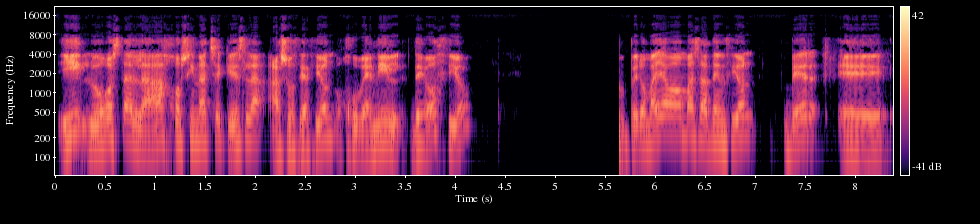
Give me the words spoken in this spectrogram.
Y luego está la AJO sin H, que es la Asociación Juvenil de Ocio. Pero me ha llamado más la atención ver eh,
